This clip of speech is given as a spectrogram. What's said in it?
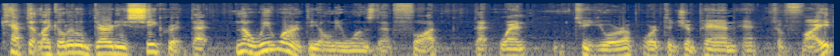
kept it like a little dirty secret that no, we weren't the only ones that fought, that went to Europe or to Japan and to fight.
